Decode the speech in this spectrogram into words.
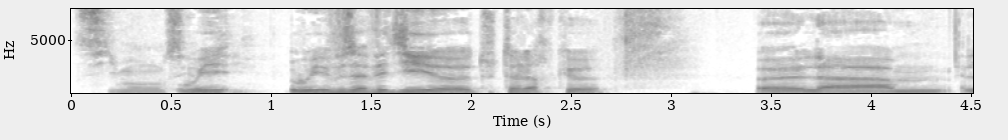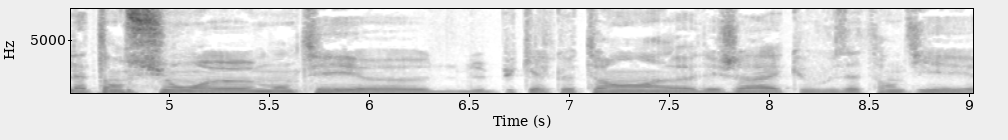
Simon. Oui, oui, vous avez dit tout à l'heure que la, la, tension montait depuis quelque temps déjà et que vous attendiez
